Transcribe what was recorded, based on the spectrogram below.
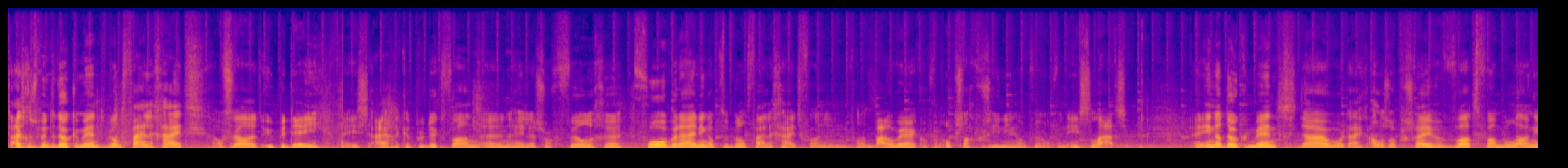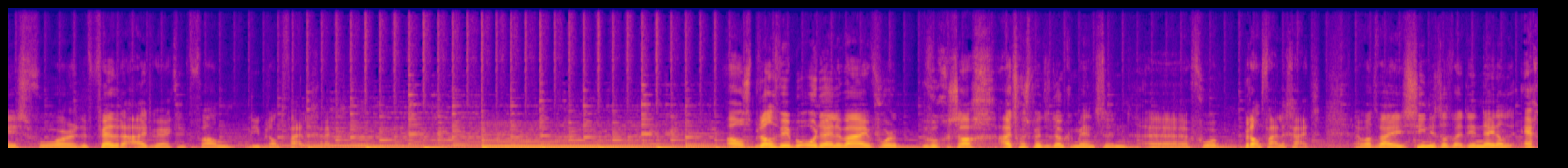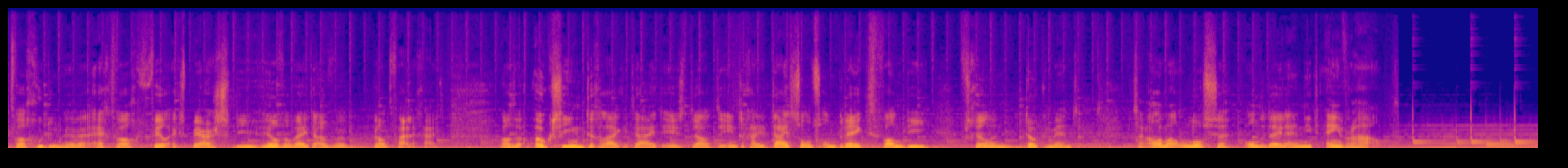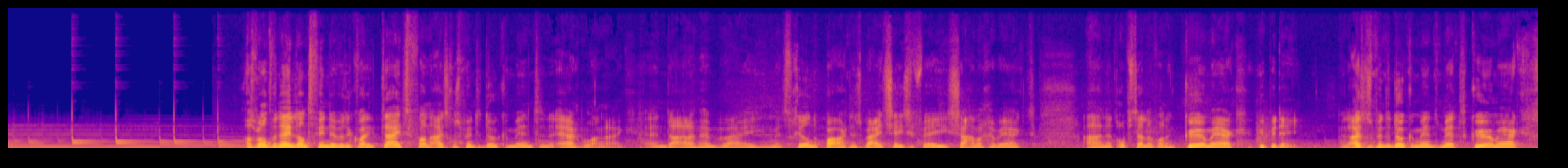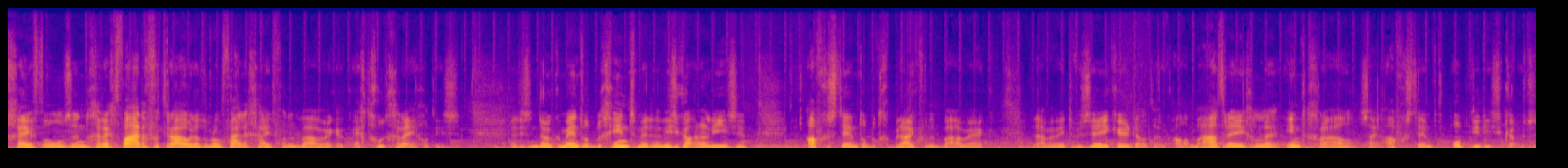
Het uitgangspuntendocument brandveiligheid, oftewel het UPD, is eigenlijk het product van een hele zorgvuldige voorbereiding op de brandveiligheid van een, van een bouwwerk of een opslagvoorziening of of een installatie. En in dat document daar wordt eigenlijk alles opgeschreven wat van belang is voor de verdere uitwerking van die brandveiligheid. Als brandweer beoordelen wij voor het bevoegd gezag uitgangspuntendocumenten uh, voor brandveiligheid. En wat wij zien is dat we het in Nederland echt wel goed doen. We hebben echt wel veel experts die heel veel weten over brandveiligheid. Wat we ook zien tegelijkertijd is dat de integraliteit soms ontbreekt van die verschillende documenten. Het zijn allemaal losse onderdelen en niet één verhaal. Als Brandweer Nederland vinden we de kwaliteit van uitgangspuntendocumenten erg belangrijk. En daarom hebben wij met verschillende partners bij het CCV samengewerkt aan het opstellen van een keurmerk UPD. Een uitgangspuntendocument met keurmerk geeft ons een gerechtvaardigd vertrouwen dat de brandveiligheid van het bouwwerk ook echt goed geregeld is. Het is een document dat begint met een risicoanalyse, afgestemd op het gebruik van het bouwwerk. Daarmee weten we zeker dat ook alle maatregelen integraal zijn afgestemd op die risico's.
